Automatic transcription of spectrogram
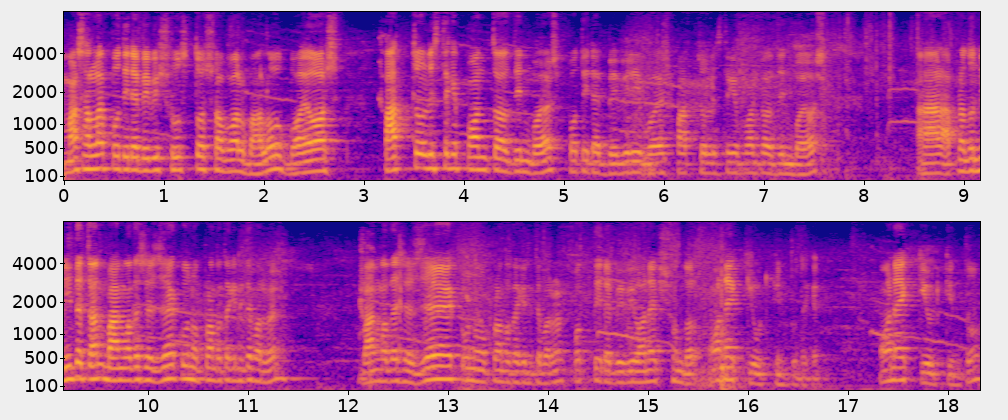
মাশাল্লাহ প্রতিটা বেবি সুস্থ, সবল, ভালো, বয়স পাঁচচল্লিশ থেকে পঞ্চাশ দিন বয়স। প্রতিটা বেবিরই বয়স পাঁচচল্লিশ থেকে পঞ্চাশ দিন বয়স। আর আপনারা তো নিতে চান, বাংলাদেশের যে কোনো প্রান্ত থেকে নিতে পারবেন। বাংলাদেশের যে কোনো প্রান্ত থেকে নিতে পারবেন। প্রতিটা বেবি অনেক সুন্দর, অনেক কিউট কিন্তু, দেখেন। অনেক কিউট কিন্তু।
